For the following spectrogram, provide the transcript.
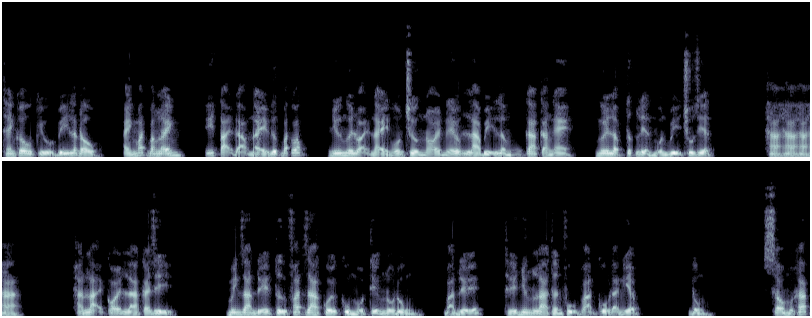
Thanh câu cựu vĩ lắc đầu ánh mắt băng lãnh ít tại đạo này đức bắt góc như ngươi loại này hỗn trường nói nếu là bị lâm ca ca nghe, ngươi lập tức liền muốn bị chu diệt. Ha ha ha ha. Hắn lại coi là cái gì? Minh gian đế tử phát ra cuối cùng một tiếng nổ đùng, bản đế, thế nhưng là thân phụ vạn cổ đại nghiệp. Đùng. Sau một khắc,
